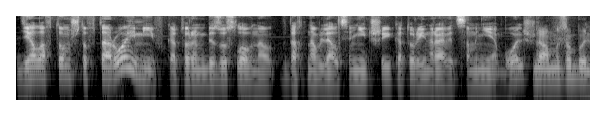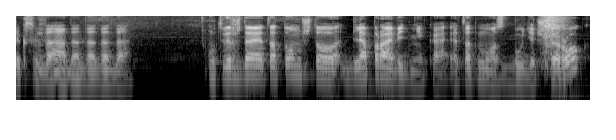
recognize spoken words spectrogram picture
Дело в том, что второй миф, которым, безусловно, вдохновлялся Ницше и который нравится мне больше... Да, мы забыли, к сожалению. Да, да, да, да, да. Утверждает о том, что для праведника этот мост будет широк,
